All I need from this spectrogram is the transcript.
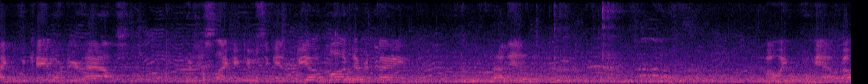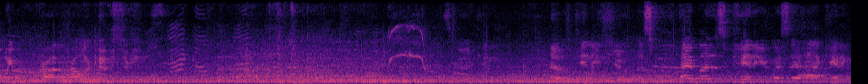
Like we came over to your house. We're just like acoustic. We unplugged everything. I did. But we, yeah, but we ride roller coasters. That's. That was Kenny's show. Let's, hey, everybody, this is Kenny. Everybody say hi, Kenny.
